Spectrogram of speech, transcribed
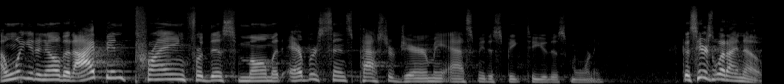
I want you to know that I've been praying for this moment ever since Pastor Jeremy asked me to speak to you this morning. Because here's what I know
